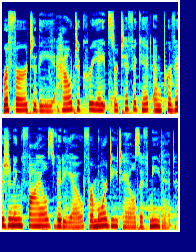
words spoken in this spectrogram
Refer to the How to Create Certificate and Provisioning Files video for more details if needed.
